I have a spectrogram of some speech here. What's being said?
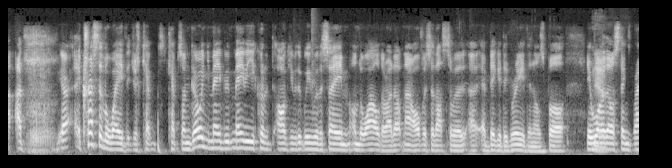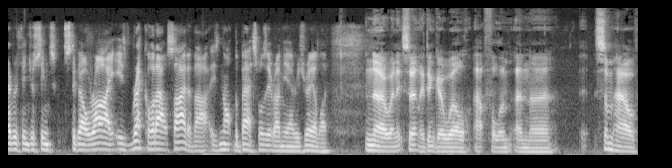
I, I, yeah, a crest of a wave that just kept kept on going. Maybe maybe you could argue that we were the same under Wilder. I don't know. Obviously, that's to a, a bigger degree than us, but it was one of those things where everything just seems to go right. His record outside of that is not the best, was it, Ranieri's? Really? No, and it certainly didn't go well at Fulham, and uh, somehow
